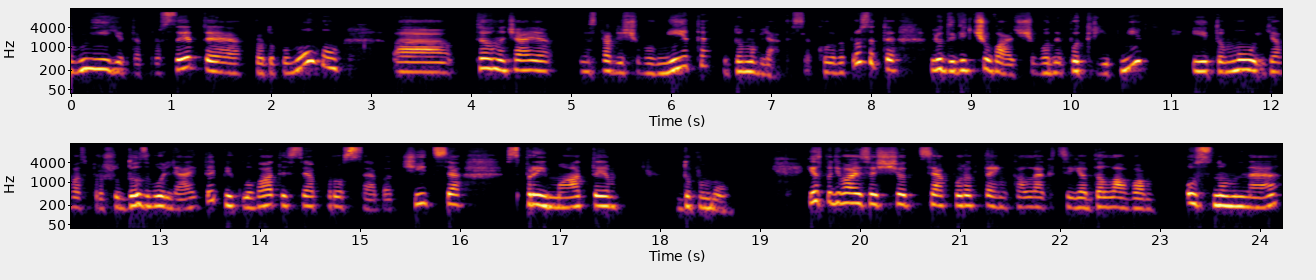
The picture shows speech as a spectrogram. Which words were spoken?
вмієте просити про допомогу, це означає насправді, що ви вмієте домовлятися. Коли ви просите, люди відчувають, що вони потрібні, і тому я вас прошу, дозволяйте піклуватися про себе, вчіться сприймати допомогу. Я сподіваюся, що ця коротенька лекція дала вам основне.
